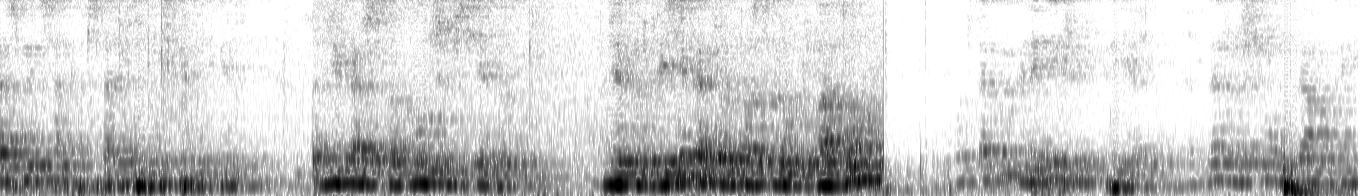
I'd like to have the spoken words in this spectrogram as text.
оказывается абсолютно современным. Мне кажется, лучше всех Ле Корбюзье, который построил два дома. Вот в такой галерее жить приятно. Когда же шум, гамма,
